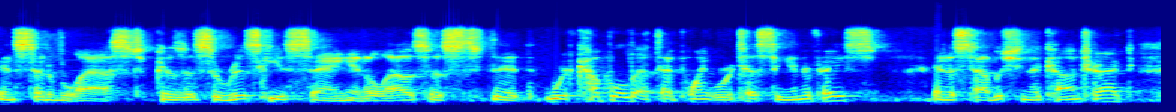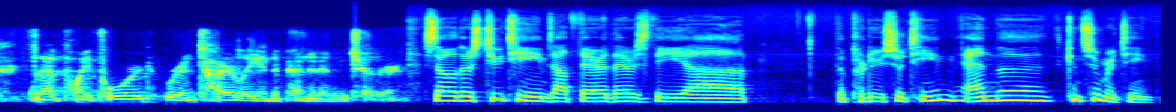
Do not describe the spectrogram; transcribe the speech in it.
instead of last because it's the riskiest thing. It allows us that we're coupled at that point where we're testing interface and establishing the contract. From that point forward, we're entirely independent of each other. So there's two teams out there. There's the uh, the producer team and the consumer team,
